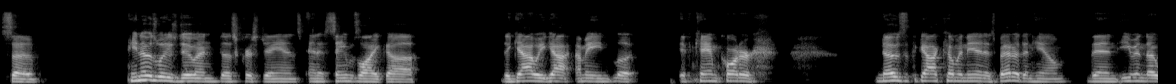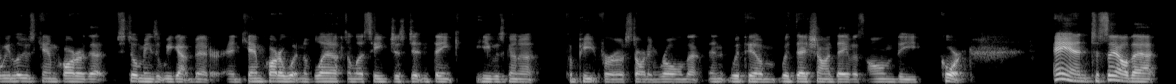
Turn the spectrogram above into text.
So he knows what he's doing. Does Chris Jans, and it seems like uh, the guy we got. I mean, look, if Cam Carter knows that the guy coming in is better than him, then even though we lose Cam Carter, that still means that we got better. And Cam Carter wouldn't have left unless he just didn't think he was going to compete for a starting role in that and with him with Dashawn Davis on the court. And to say all that,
